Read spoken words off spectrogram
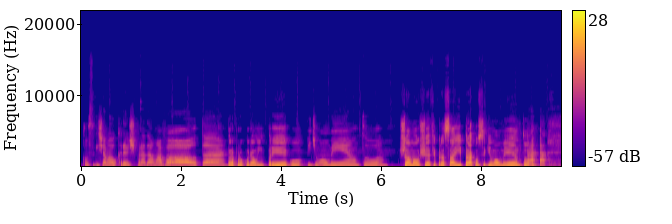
conseguir chamar o crush para dar uma volta, para procurar um emprego, pedir um aumento, chamar o chefe para sair para conseguir um aumento.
